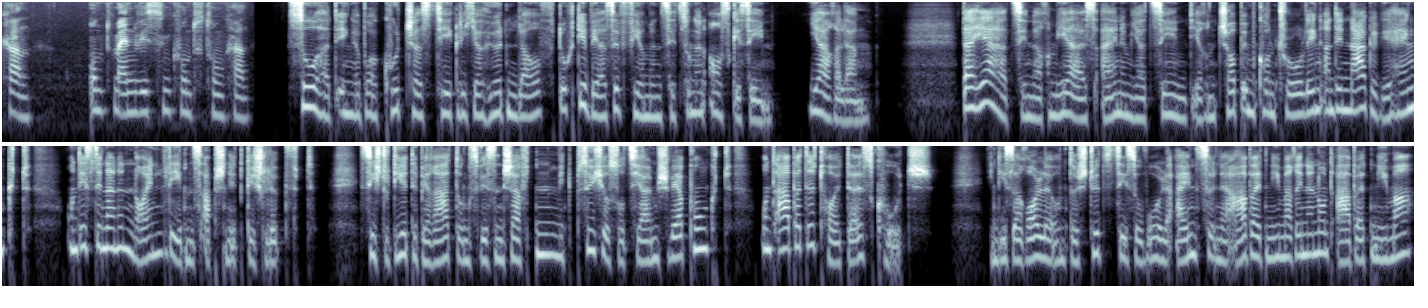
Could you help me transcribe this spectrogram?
kann und mein Wissen kundtun kann. So hat Ingeborg Kutschers täglicher Hürdenlauf durch diverse Firmensitzungen ausgesehen. Jahrelang. Daher hat sie nach mehr als einem Jahrzehnt ihren Job im Controlling an den Nagel gehängt und ist in einen neuen Lebensabschnitt geschlüpft. Sie studierte Beratungswissenschaften mit psychosozialem Schwerpunkt und arbeitet heute als Coach. In dieser Rolle unterstützt sie sowohl einzelne Arbeitnehmerinnen und Arbeitnehmer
